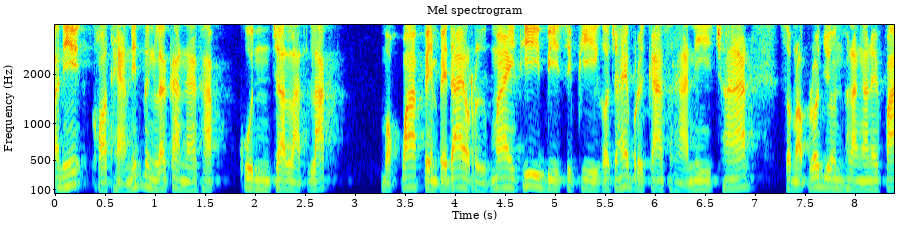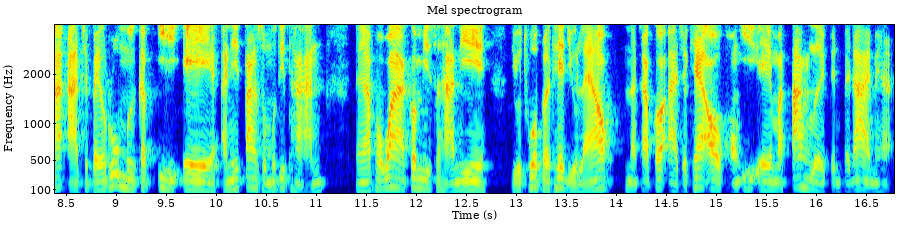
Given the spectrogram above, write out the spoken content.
อันนี้ขอแถมนิดนึงแล้วกันนะครับ คุณจะหลัดลักบอกว่าเป็นไปได้หรือไม่ที่ BCP ก็จะให้บริการสถานีชาร์จสำหรับรถยนต์พลังงานไฟฟ้าอาจจะไปร่วมมือกับ EA อันนี้ตั้งสมมติฐานนะครับเพราะว่าก็มีสถานีอยู่ทั่วประเทศอยู่แล้วนะครับ ก็อาจจะแค่เอาของ EA มาตั้งเลยเป็นไปได้ไหมฮะ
